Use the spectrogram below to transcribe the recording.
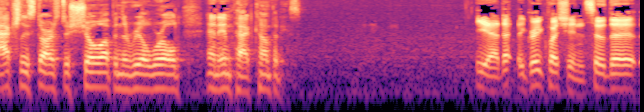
Actually starts to show up in the real world and impact companies? Yeah, that, a great question. So the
